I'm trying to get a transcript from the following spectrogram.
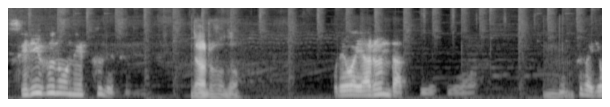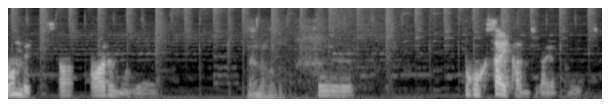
セリフの熱ですよね。なるほど。これはやるんだっていう、こう、うん、熱が読んでて伝わるので、なるほど。そういう、男臭い感じがやっぱいいですよ。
